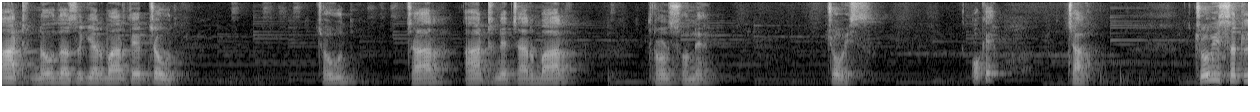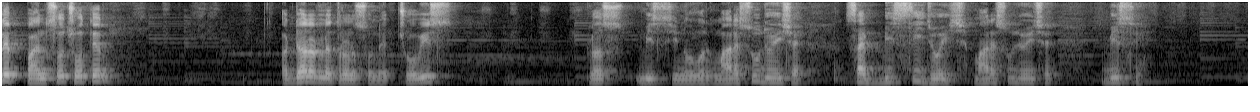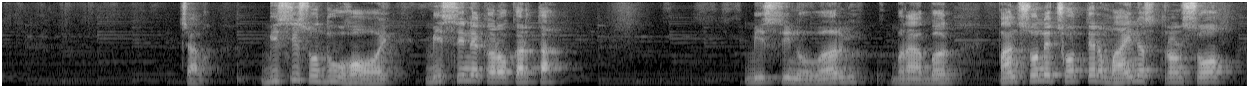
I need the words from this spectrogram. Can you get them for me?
આઠ, નવ, દસ, અગિયાર, બાર, તેર, ચૌદ. ચૌદ, ચાર, આઠ ને ચાર, બાર, ત્રણસો ને ચોવીસ. ઓકે? ચાલો. ચોવીસ એટલે પાંચસો છોતેર. અઢાર એટલે ત્રણસો ને ચોવીસ પ્લસ બીસીનો વર્ગ. મારે શું જોઈ છે? સાહેબ, બીસી જોઈ છે. મારે શું જોઈ છે? બીસી. ચાલો. બીસી શોધવું હોય, બીસીને કરો કરતા. બીસીનો વર્ગ બરાબર પાંચસો ને છોતેર માઇનસ ત્રણસો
